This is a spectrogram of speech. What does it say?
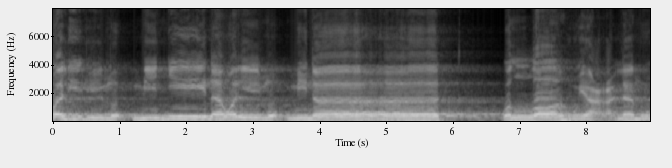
وللمؤمنين والمؤمنات. والله يعلم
